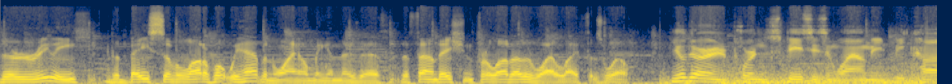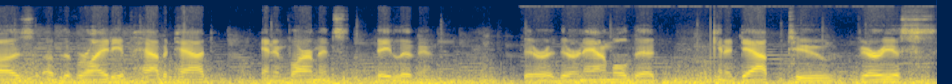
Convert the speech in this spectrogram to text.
They're really the base of a lot of what we have in Wyoming, and they're the, the foundation for a lot of other wildlife as well. Mule deer are an important species in Wyoming because of the variety of habitat and environments they live in. They're, they're an animal that can adapt to various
